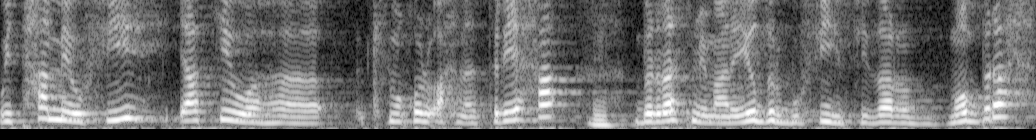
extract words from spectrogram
ويتحميوا فيه يعطيوه كيف نقولوا إحنا تريحة بالرسمي معناها يضربوا فيه في ضرب مبرح.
